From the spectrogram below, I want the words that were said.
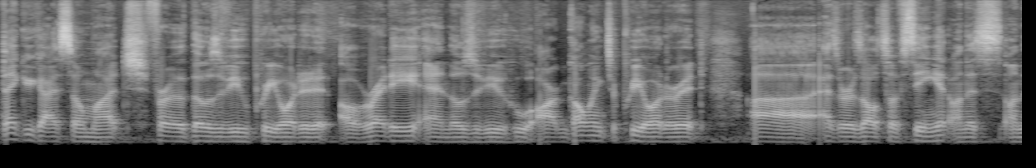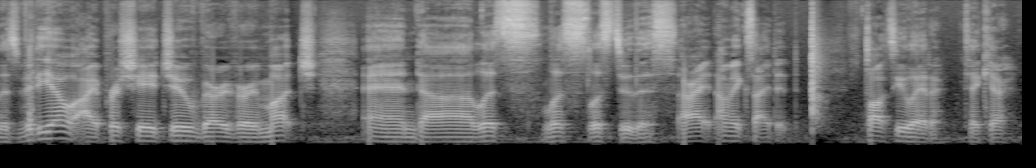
thank you guys so much. For those of you who pre-ordered it already and those of you who are going to pre-order it uh, as a result of seeing it on this on this video I appreciate you very very much. And uh, let's let's let's do this. All right I'm excited. Talk to you later. Take care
